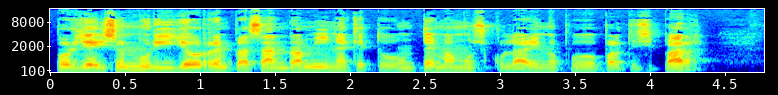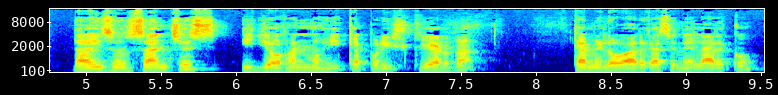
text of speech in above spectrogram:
por Jason Murillo reemplazando a Mina que tuvo un tema muscular y no pudo participar, Davinson Sánchez y Johan Mojica por izquierda, Camilo Vargas en el arco.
